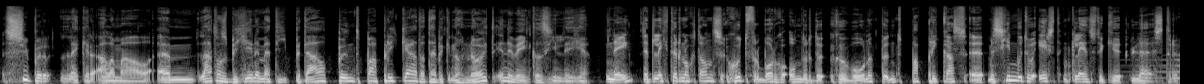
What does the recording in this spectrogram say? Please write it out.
Super lekker allemaal. Ehm laten we beginnen met die pedaalpunt paprika. Dat heb ik nog nooit in de winkel zien liggen. Nee, het ligt er nogthans goed verborgen onder de gewone punt paprika's. Eh, misschien moeten we eerst een klein stukje luisteren.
